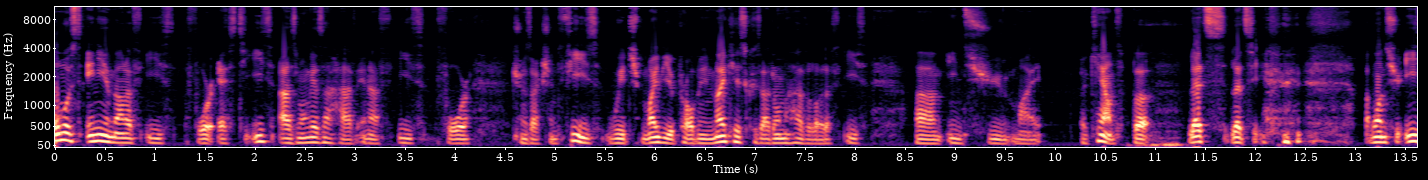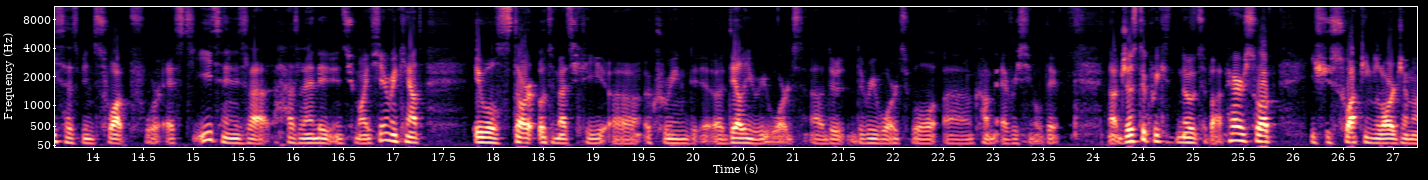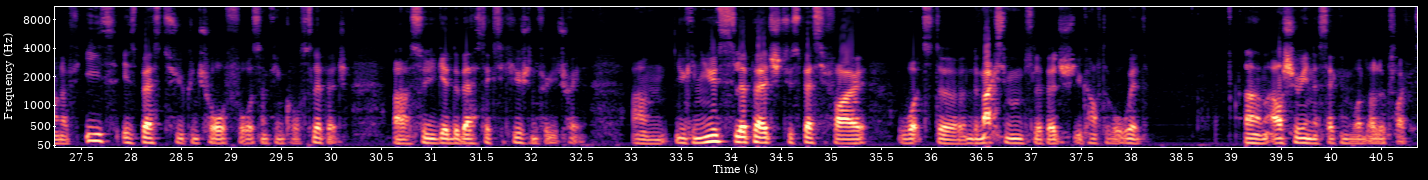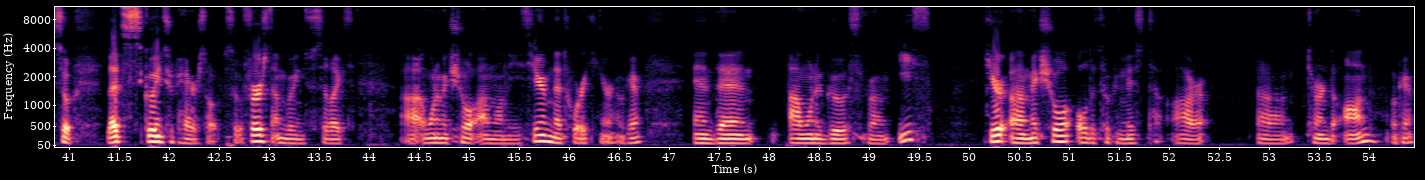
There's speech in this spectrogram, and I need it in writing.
almost any amount of ETH for STETH as long as I have enough ETH for transaction fees, which might be a problem in my case because I don't have a lot of ETH um, into my account. But let's let's see. Once your ETH has been swapped for STETH and has landed into my Ethereum account, it will start automatically uh, accruing the, uh, daily rewards. Uh, the, the rewards will uh, come every single day. Now, just a quick note about Paraswap. If you're swapping large amount of ETH, it's best to control for something called slippage. Uh, so you get the best execution for your trade. Um, you can use slippage to specify what's the, the maximum slippage you're comfortable with. Um, I'll show you in a second what that looks like. So let's go into Paraswap. So first I'm going to select, uh, I want to make sure I'm on the Ethereum network here, okay? And then I want to go from ETH. Here, uh, make sure all the token lists are um, turned on, okay?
